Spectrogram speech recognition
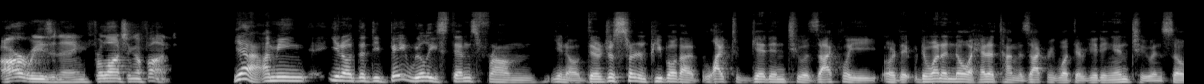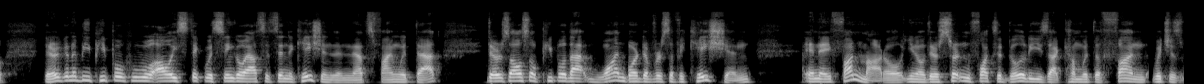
our reasoning for launching a fund? Yeah, I mean, you know, the debate really stems from, you know, there are just certain people that like to get into exactly, or they, they want to know ahead of time exactly what they're getting into. And so there are going to be people who will always stick with single asset syndications, and that's fine with that. There's also people that want more diversification in a fund model. You know, there's certain flexibilities that come with the fund, which is,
